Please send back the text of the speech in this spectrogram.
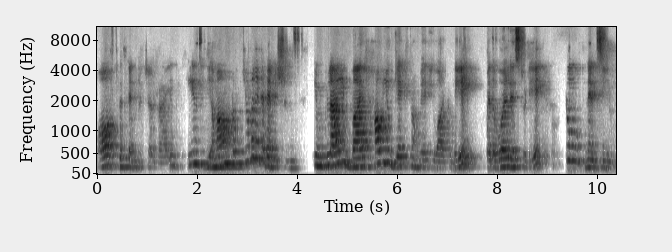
of this temperature rise is the amount of cumulative emissions implied by how you get from where you are today, where the world is today, to net zero.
